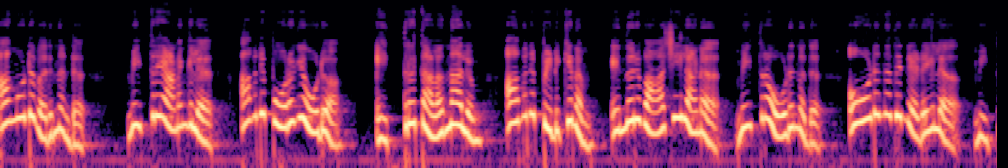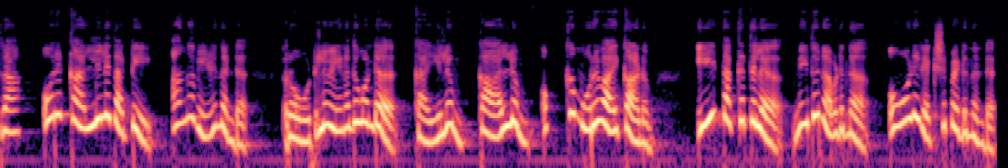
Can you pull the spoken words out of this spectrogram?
അങ്ങോട്ട് വരുന്നുണ്ട്. മിത്രയാണെങ്കിൽ അവന്റെ പുറകെ ഓടുക എത്ര തളർന്നാലും അവനെ പിടിക്കണം എന്നൊരു വാശിയിലാണ് മിത്ര ഓടുന്നത്. ഓടുന്നതിന്റെ ഇടയിൽ മിത്ര ഒരു കല്ലിൽ തട്ടി അങ്ങ് വീഴുന്നുണ്ട്. റോഡിൽ വീണതുകൊണ്ട് കയ്യിലും കാലിലും ഒക്കെ മുറിവായി കാണും. ഈ തക്കത്തിൽ മിഥുൻ അവിടുന്ന് ഓടി രക്ഷപ്പെടുന്നുണ്ട്.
